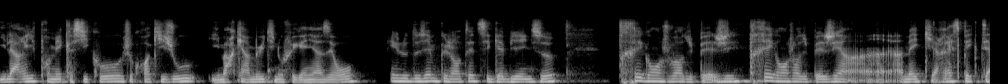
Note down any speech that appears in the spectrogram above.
Il arrive, premier classico, je crois qu'il joue, il marque un but, il nous fait gagner à zéro. Et le deuxième que j'ai en tête, c'est Gabi Heinze très grand joueur du PSG, très grand joueur du PSG, un, mec qui, est respecté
